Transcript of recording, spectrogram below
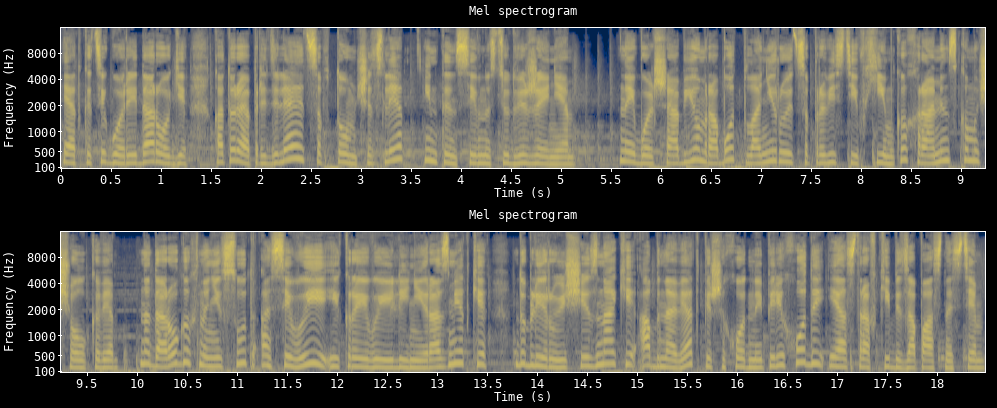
и от категории дороги, которая определяется в том числе интенсивностью движения. Наибольший объем работ планируется провести в Химках, Раменском и Щелкове. На дорогах нанесут осевые и краевые линии разметки, дублирующие знаки, обновят пешеходные переходы и островки безопасности.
